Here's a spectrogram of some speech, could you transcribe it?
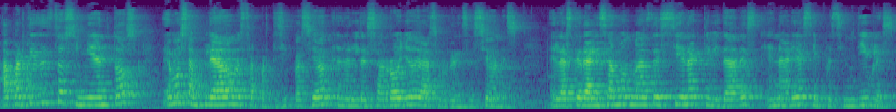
A partir de estos cimientos, hemos ampliado nuestra participación en el desarrollo de las organizaciones, en las que realizamos más de 100 actividades en áreas imprescindibles,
